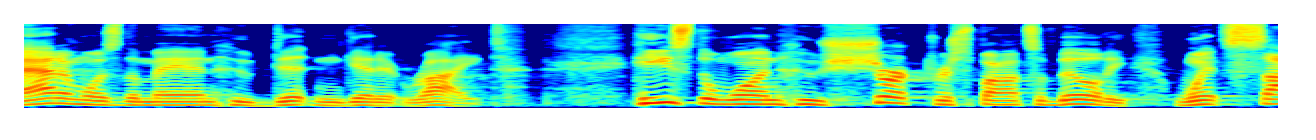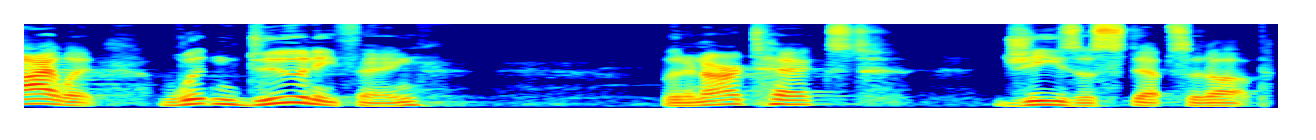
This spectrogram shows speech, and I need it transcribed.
Adam was the man who didn't get it right. He's the one who shirked responsibility, went silent, wouldn't do anything but in our text, Jesus steps it up.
